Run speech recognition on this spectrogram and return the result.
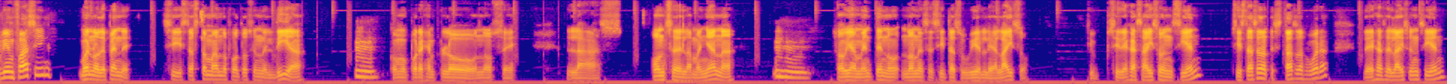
bien fácil. Bueno, depende. Si estás tomando fotos en el día, mm. como por ejemplo, no sé, las 11 de la mañana, obviamente no, no necesitas subirle al ISO. Si, dejas ISO en 100, si estás, estás afuera, dejas el ISO en 100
